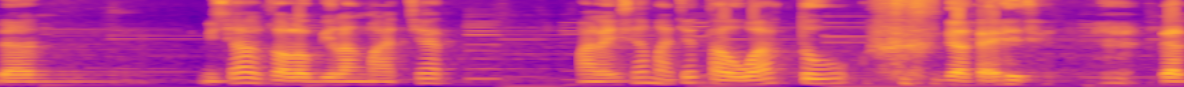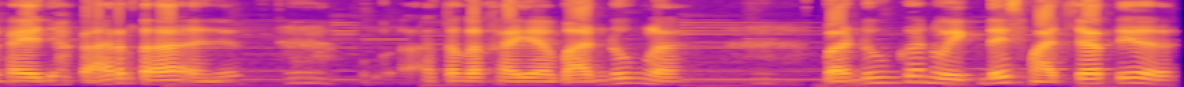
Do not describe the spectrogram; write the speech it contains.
Dan misal kalau bilang macet Malaysia macet tahu waktu. Nggak kayak nggak kayak Jakarta atau nggak kayak Bandung lah. Bandung kan weekdays macet ya.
